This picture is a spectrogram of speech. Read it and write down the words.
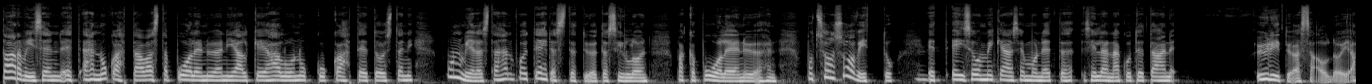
tarvii sen, että hän nukahtaa vasta puolen yön jälkeen ja haluaa nukkua 12, niin mun mielestä hän voi tehdä sitä työtä silloin vaikka puoleen yöhön. Mutta se on sovittu, mm. että ei se ole mikään semmoinen, että sillä nakutetaan ylityösaldoja,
